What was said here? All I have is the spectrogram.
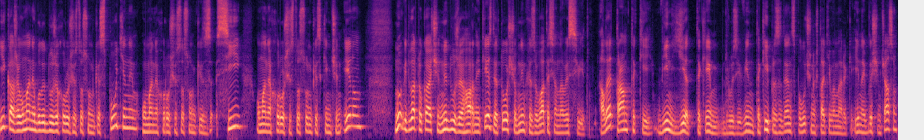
І каже: у мене були дуже хороші стосунки з Путіним, у мене хороші стосунки з Сі, у мене хороші стосунки з Кім Чен Іном. Ну, відверто кажучи, не дуже гарний кейс для того, щоб ним хизуватися на весь світ. Але Трамп такий, він є таким, друзі. Він такий президент Сполучених Штатів Америки. І найближчим часом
